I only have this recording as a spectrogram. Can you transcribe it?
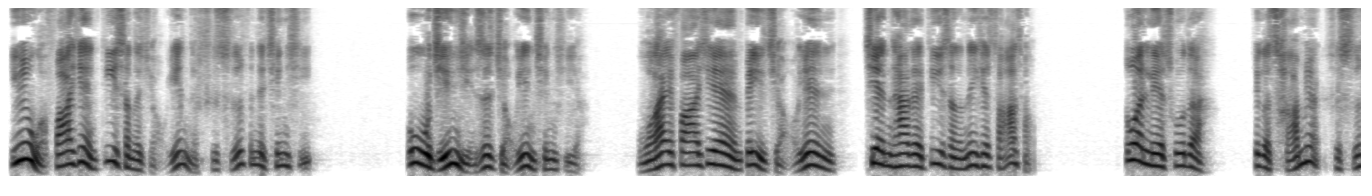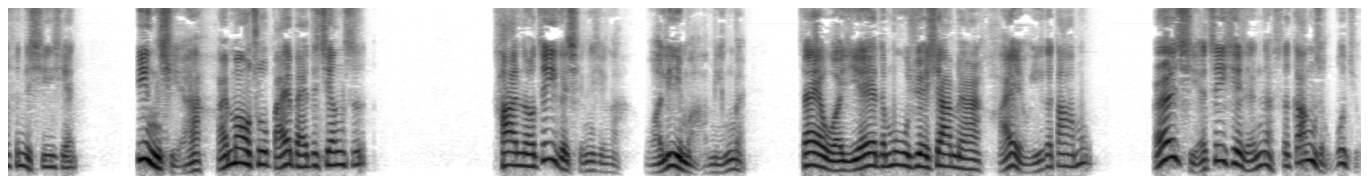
因为我发现地上的脚印呢是十分的清晰，不仅仅是脚印清晰呀，我还发现被脚印。践踏在地上的那些杂草，断裂出的这个茶面是十分的新鲜，并且啊还冒出白白的浆汁。看到这个情形啊，我立马明白，在我爷爷的墓穴下面还有一个大墓，而且这些人呢是刚走不久。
